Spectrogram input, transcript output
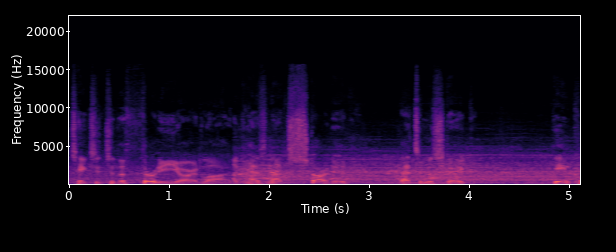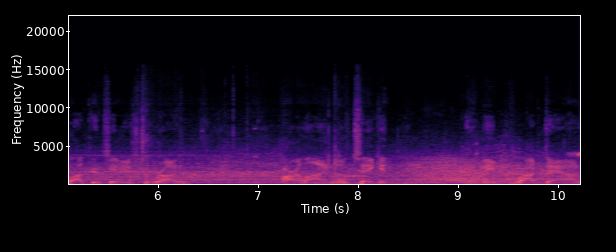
takes it to the 30-yard line. Has not started. That's a mistake. Game clock continues to run. Arline will take it. He'll be brought down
